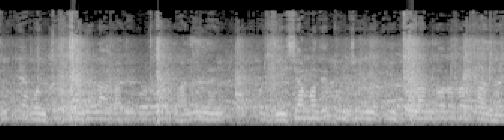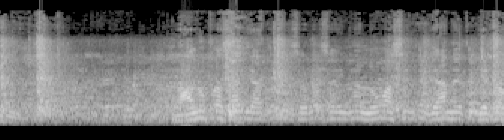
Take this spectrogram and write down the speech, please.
ठीक आहे वंचित बहुजन आघाडीबरोबर झाली नाही पण देशामध्ये तुमची युती इतरांबरोबर का झाली नाही? लालू प्रसाद यादवने सगळं सांगितलं नऊ असेल तर घ्या नाही तर घेता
